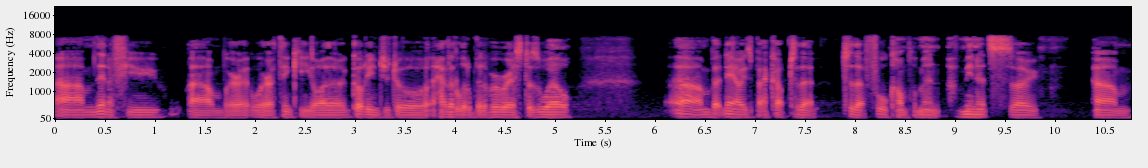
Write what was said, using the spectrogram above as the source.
um, then a few um, where where I think he either got injured or had a little bit of a rest as well. Um, but now he's back up to that to that full complement of minutes. So, um,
